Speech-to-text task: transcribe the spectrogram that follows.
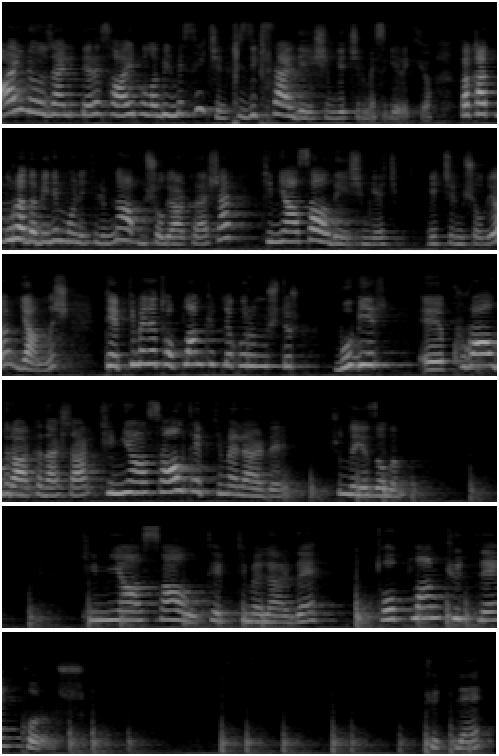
Aynı özelliklere sahip olabilmesi için fiziksel değişim geçirmesi gerekiyor. Fakat burada benim molekülüm ne yapmış oluyor arkadaşlar? Kimyasal değişim geç, geçirmiş oluyor. Yanlış. Tepkimede toplam kütle korunmuştur. Bu bir e, kuraldır arkadaşlar. Kimyasal tepkimelerde, şunu da yazalım. Kimyasal tepkimelerde toplam kütle korunur. Kütle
